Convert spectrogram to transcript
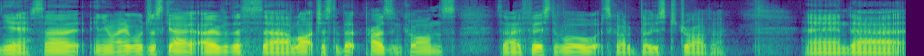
Yeah, so anyway, we'll just go over this uh, light just a bit, pros and cons. So first of all, it's got a boost driver. And uh,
